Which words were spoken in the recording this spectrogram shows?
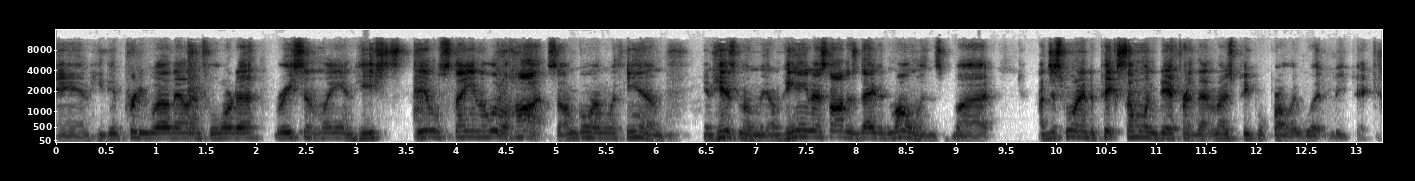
and he did pretty well down in Florida recently and he's still staying a little hot. So I'm going with him in his momentum. He ain't as hot as David Mullins, but I just wanted to pick someone different that most people probably wouldn't be picking.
